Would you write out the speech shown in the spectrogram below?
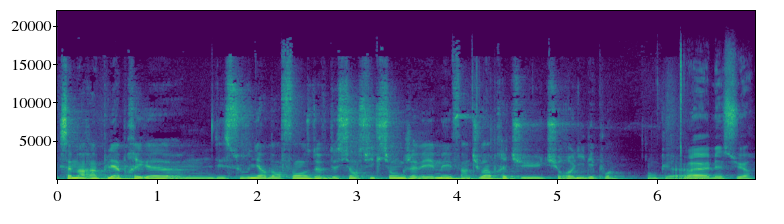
ça m'a rappelé après des souvenirs d'enfance, d'œuvres de science-fiction que j'avais aimé. Enfin, tu vois, après tu, tu relis des points. Donc, ouais, bien sûr.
